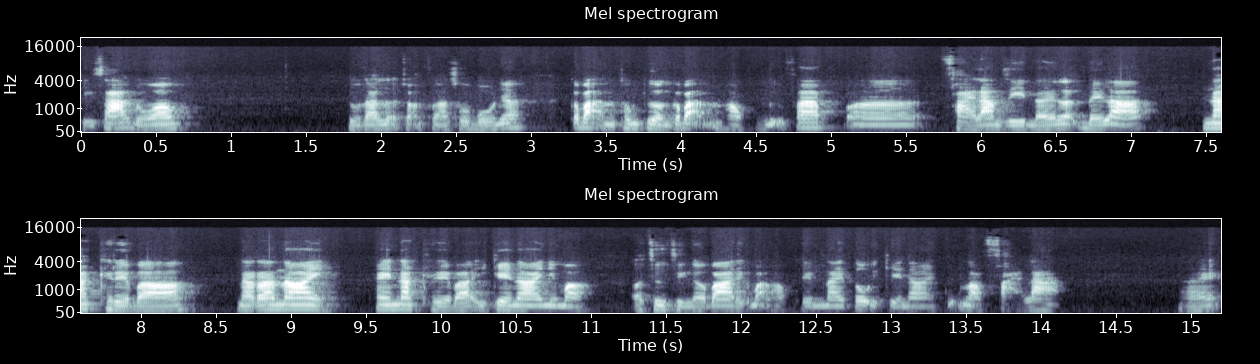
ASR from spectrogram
Chính xác đúng không? Chúng ta lựa chọn phương án số 4 nhé các bạn thông thường các bạn học ngữ pháp uh, phải làm gì? Đấy là đấy là nakereba naranai hay nakereba ikenai. Nhưng mà ở chương trình N3 thì các bạn học thêm Naito Ikenai cũng là phải làm. Đấy.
